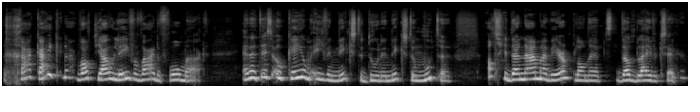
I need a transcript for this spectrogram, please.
Ga kijken naar wat jouw leven waardevol maakt. En het is oké om even niks te doen en niks te moeten. Als je daarna maar weer een plan hebt, dat blijf ik zeggen.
